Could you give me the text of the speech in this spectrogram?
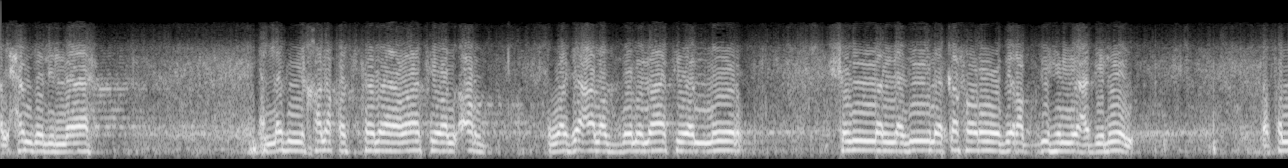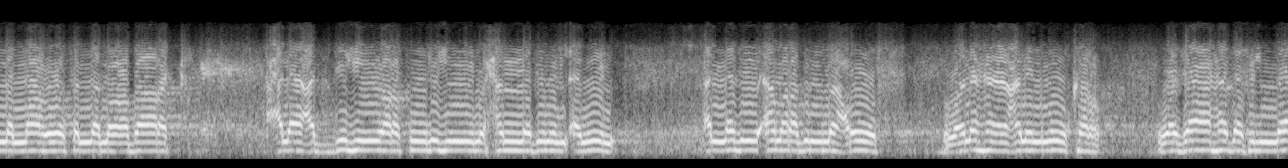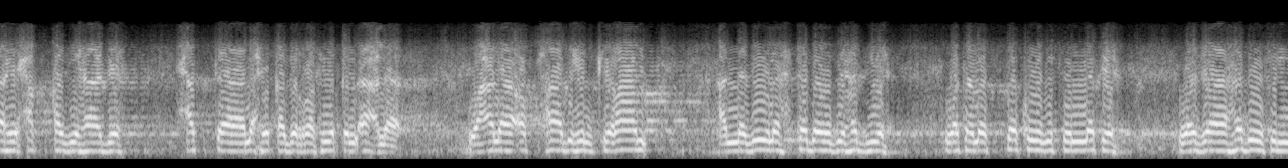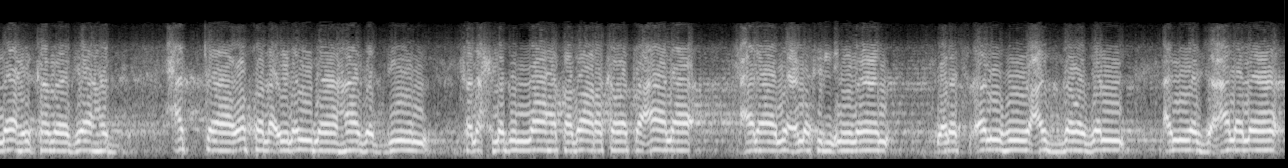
الحمد لله الذي خلق السماوات والأرض وجعل الظلمات والنور ثم الذين كفروا بربهم يعدلون. وصلى الله وسلم وبارك على عبده ورسوله محمد الأمين الذي أمر بالمعروف ونهى عن المنكر وجاهد في الله حق جهاده حتى لحق بالرفيق الأعلى وعلى أصحابه الكرام الذين اهتدوا بهديه وتمسكوا بسنته وجاهدوا في الله كما جاهد حتى وصل إلينا هذا الدين فنحمد الله تبارك وتعالى على نعمة الإيمان ونسأله عز وجل أن يجعلنا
